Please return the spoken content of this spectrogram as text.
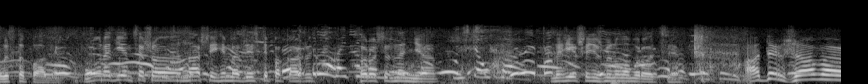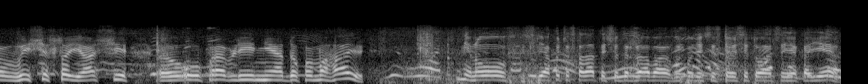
листопада. Ну, надіємося, що наші гімназисти покажуть хороші знання, не гірше, ніж в минулому році. А держава, вищестоящі е, управління допомагають? Ні, ну я хочу сказати, що держава, виходячи з тої ситуації, яка є,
